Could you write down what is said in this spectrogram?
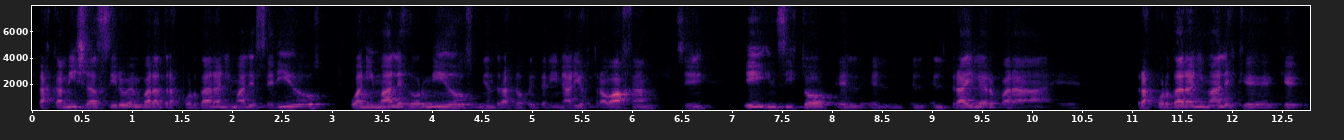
estas camillas sirven para transportar animales heridos o animales dormidos mientras los veterinarios trabajan, ¿sí? Y, insisto, el, el, tráiler para eh, transportar animales que, que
